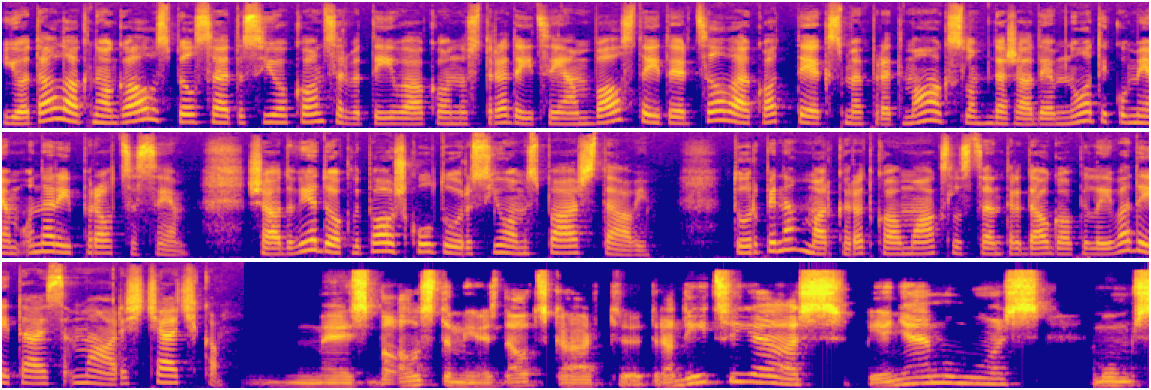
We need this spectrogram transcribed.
Jo tālāk no galvaspilsētas, jo konservatīvāka un uz tradīcijām balstīta ir cilvēku attieksme pret mākslu, dažādiem notikumiem un arī procesiem. Šādu viedokli pauž kultūras jomas pārstāvji. Turpina Marka Rotko mākslas centra Daugopilī vadītājs Māris Čačka. Mēs balstamies daudzkārt tradīcijās, pieņēmumos, mums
